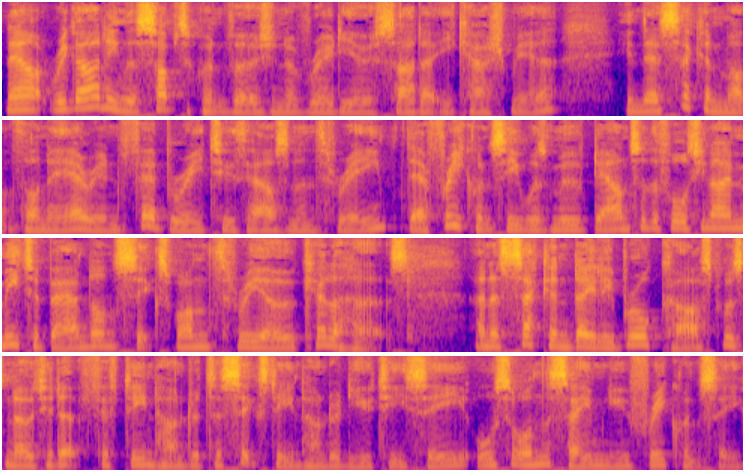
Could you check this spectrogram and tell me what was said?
Now, regarding the subsequent version of Radio Sada e Kashmir, in their second month on air in February 2003, their frequency was moved down to the 49 meter band on 6130 kHz, and a second daily broadcast was noted at 1500 to 1600 UTC, also on the same new frequency.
